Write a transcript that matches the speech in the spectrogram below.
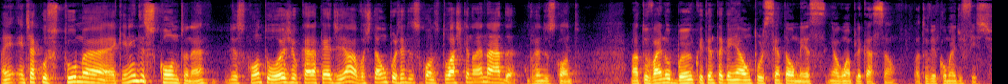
a gente acostuma, é que nem desconto, né? Desconto hoje o cara pede, ah, vou te dar 1% de desconto. Tu acha que não é nada 1% de desconto. Mas tu vai no banco e tenta ganhar 1% ao mês em alguma aplicação, para tu ver como é difícil.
